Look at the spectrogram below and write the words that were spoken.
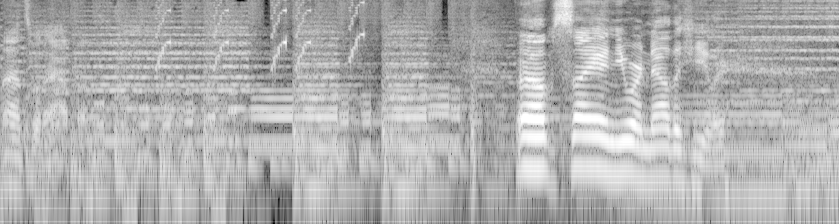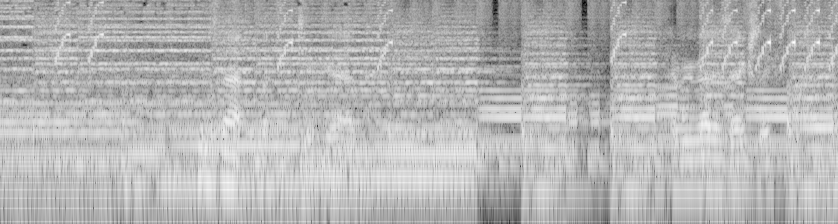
that's what happened. Well, Cyan, you are now the healer. Who's not looking too good? Everybody's actually fine.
